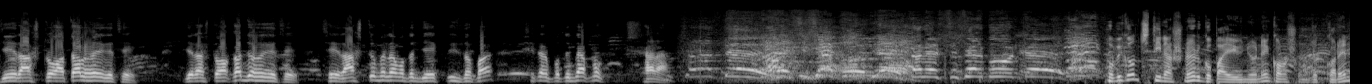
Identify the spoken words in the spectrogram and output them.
যে রাষ্ট্র অচল হয়ে গেছে যে রাষ্ট্র অকার্য হয়ে গেছে সেই রাষ্ট্র মেরামতের যে একত্রিশ দফা সেটার প্রতি ব্যাপক সাড়া। হবিগঞ্জ তিন আসনের গোপাই ইউনিয়নে গণসংযোগ করেন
